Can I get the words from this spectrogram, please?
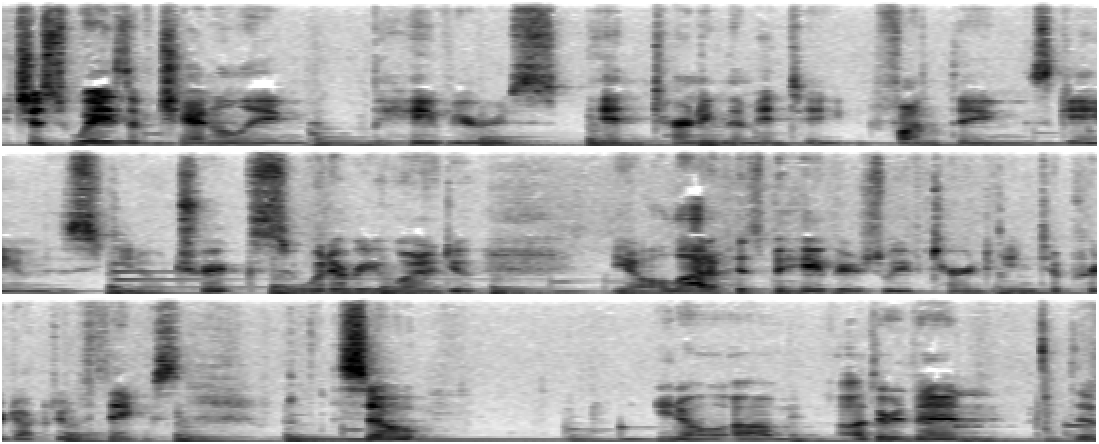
it's just ways of channeling behaviors and turning them into fun things, games, you know, tricks, whatever you want to do. You know, a lot of his behaviors we've turned into productive things. So, you know, um, other than the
